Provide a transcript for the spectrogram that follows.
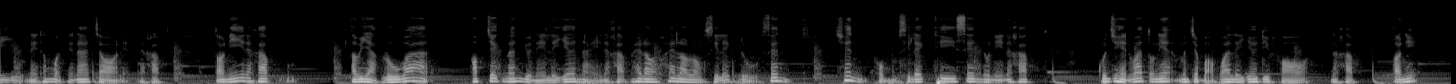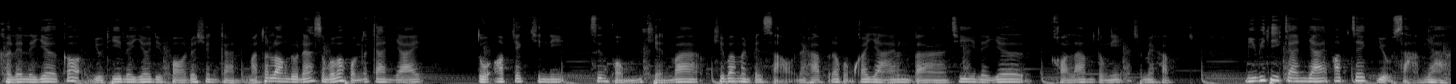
มีอยู่ในทั้งหมดในหน้าจอเนี่ยนะครับ ตอนนี้นะครับ เราอยากรู้ว่าอ็อบเจกต์นั้นอยู่ในเลเยอร์ไหนนะครับ ให้เราให้เราลอง select ดู เส้น เช่นผม select ที่เส้นตรงนี้นะครับ คุณจะเห็นว่าตรงนี้มันจะบอกว่า layer default นะครับ ตอนนี้ current layer ก็อยู่ที่ layer default ด้วยเช่นกัน มาทดลองดูนะ สมมติว่าผมต้องการย้าย ตัว object ชิ้นนี้ ซึ่งผมเขียนว่าคิดว่ามันเป็นเสานะครับ แล้วผมก็ย้ายมันมาที่ layer column ตรงนี้ใช่ไหมครับ มีวิธีการย้าย object อยู่ 3 อย่าง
